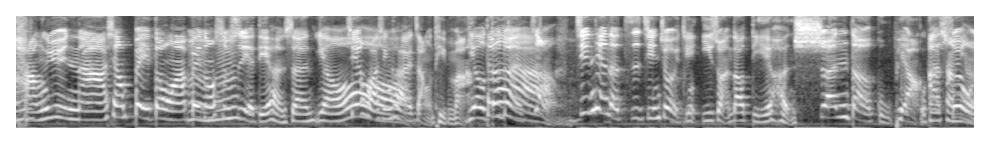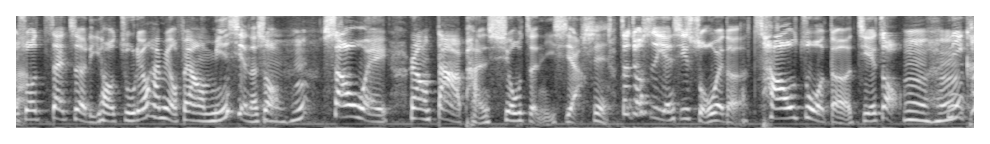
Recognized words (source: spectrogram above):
航运啊，像被动啊，被动是不是也跌很深？有，今天华兴科还涨停嘛？有，对不对？这种今天的资金就已经移转到跌很深的股票啊，所以我说在这里以后，主流还没有非常明显的时候，稍微让大盘休整一下。是。这就是妍希所谓的操作的节奏。嗯，哼，你可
